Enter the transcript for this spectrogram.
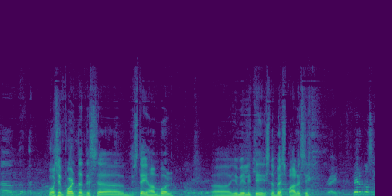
Um, Most important is uh, stay humble. Uh, humility is the best policy. Pero bossing,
